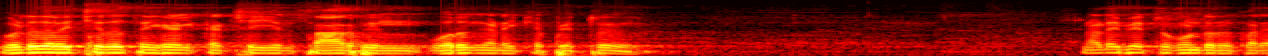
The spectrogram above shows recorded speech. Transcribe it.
விடுதலை சிறுத்தைகள் கட்சியின் சார்பில் ஒருங்கிணைக்க பெற்று நடைபெற்று கொண்டிருக்கிற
